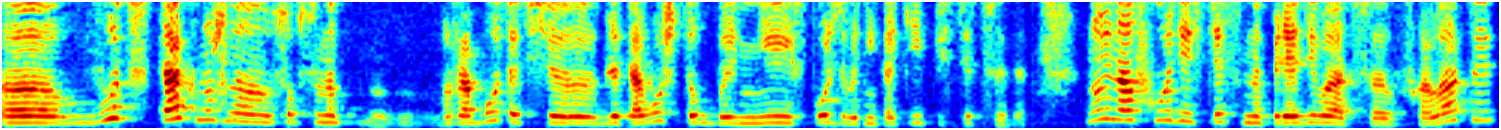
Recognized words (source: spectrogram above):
Э, вот так нужно, собственно, работать э, для того, чтобы не использовать никакие пестициды. Ну и на входе, естественно, переодеваться в халаты,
